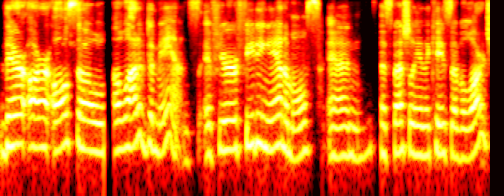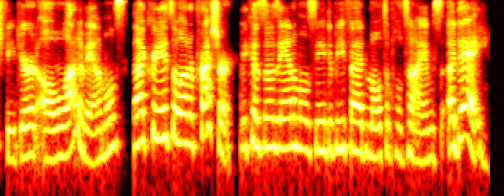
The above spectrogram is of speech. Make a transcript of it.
There are also a lot of demands. If you're feeding animals, and especially in the case of a large feed yard, a lot of animals, that creates a lot of pressure because those animals need to be fed multiple times a day,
